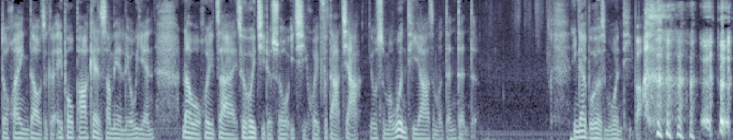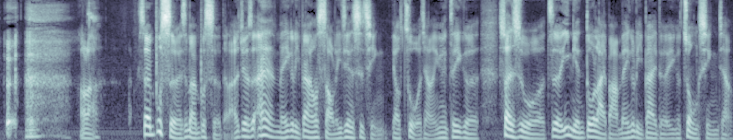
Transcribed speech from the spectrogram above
都欢迎到这个 Apple Podcast 上面留言。那我会在最后一集的时候一起回复大家。有什么问题啊，什么等等的，应该不会有什么问题吧？好了。虽然不舍也是蛮不舍的啦，就是哎，每一个礼拜好像少了一件事情要做这样，因为这个算是我这一年多来吧，每个礼拜的一个重心这样。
